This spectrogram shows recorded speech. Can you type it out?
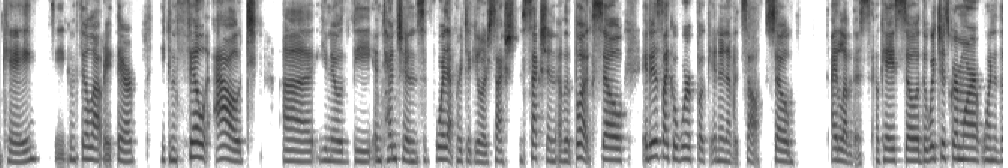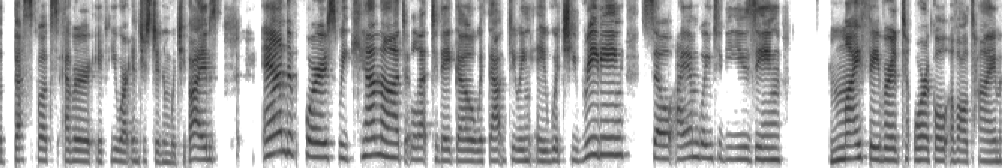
Okay. So you can fill out right there. You can fill out uh, you know, the intentions for that particular sec- section of the book. So it is like a workbook in and of itself. So I love this. Okay. So The Witch's Grimoire, one of the best books ever if you are interested in witchy vibes. And of course, we cannot let today go without doing a witchy reading. So I am going to be using my favorite oracle of all time,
